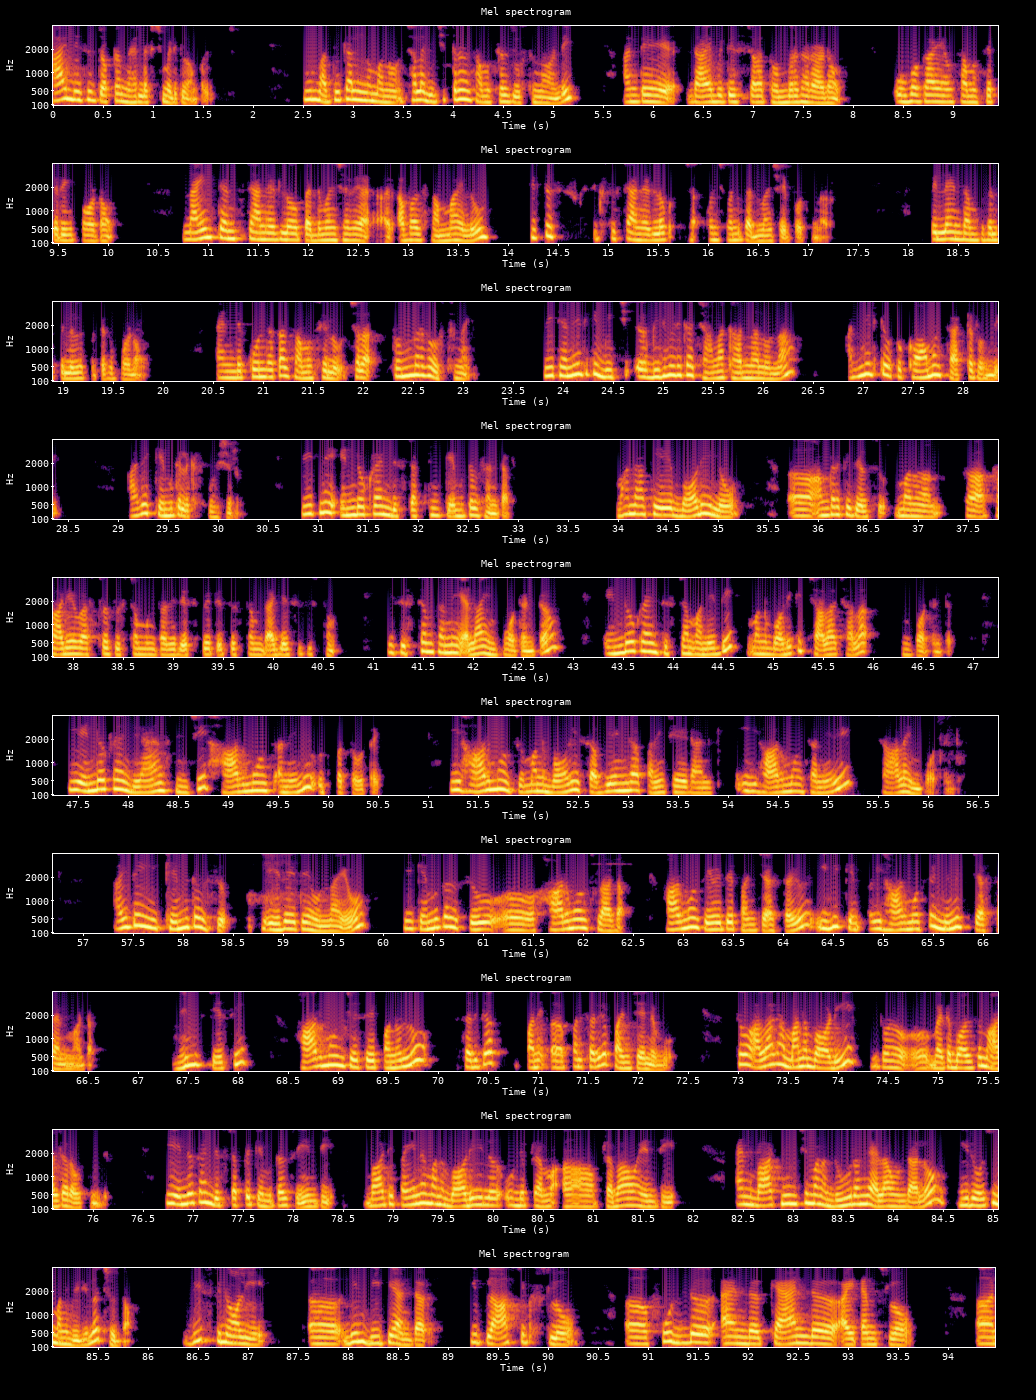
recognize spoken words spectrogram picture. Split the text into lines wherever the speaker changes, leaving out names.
Hi this is doctor Meharlakshmi medical oncologist ఈ మధ్యకాలంలో మనం చాలా విచిత్రమైన సమస్యలు చూస్తున్నామండి. అంటే డయాబెటీస్ చాలా తొందరగా రావడం ఊబకాయం సమస్య పెరిగిపోవడం. నైన్త్ టెన్త్ స్టాండర్డ్లో పెద్ద మనిషి అవ్వాల్సిన అమ్మాయిలు ఫిఫ్త్ సిక్స్త్ స్టాండర్డ్లో కొంచెం మంది పెద్ద మనిషి అయిపోతున్నారు. పెళ్ళైన దంపతులు పిల్లలు పుట్టకపోవడం. అండ్ కొన్ని రకాల సమస్యలు చాలా తొందరగా వస్తున్నాయి. వీటన్నిటికీ విచి విడివిడిగా చాలా కారణాలు ఉన్నా అన్నిటికీ ఒక కామన్ ఫ్యాక్టర్ ఉంది. అదే కెమికల్ ఎక్స్పోజర్. వీటిని ఎండోక్రైన్ డిస్ట్రక్టింగ్ కెమికల్స్ అంటారు. మనకి బాడీలో అందరికీ తెలుసు మన కార్డియోవాస్కులర్ సిస్టమ్ ఉంటుంది రెస్పిరేటరీ సిస్టమ్ డైజెస్టివ్ సిస్టమ్. ఈ సిస్టమ్స్ అన్ని ఎలా ఇంపార్టెంట్ ఎండోక్రైన్ సిస్టమ్ అనేది మన బాడీకి చాలా చాలా ఇంపార్టెంట్. ఈ ఎండోక్రైన్ గ్లాన్స్ నుంచి హార్మోన్స్ అనేవి ఉత్పత్తి అవుతాయి. ఈ హార్మోన్స్ మన బాడీ సవ్యంగా పనిచేయడానికి ఈ హార్మోన్స్ అనేవి చాలా ఇంపార్టెంట్. అయితే ఈ కెమికల్స్ ఏదైతే ఉన్నాయో ఈ కెమికల్స్ హార్మోన్స్ లాగా హార్మోన్స్ ఏవైతే పనిచేస్తాయో ఇవి ఈ హార్మోన్స్ని మిమిక్ చేస్తాయి అన్నమాట మిమిక్ చేసి హార్మోన్ చేసే పనులు సరిగా పని పని సరిగా పనిచేయనివ్వు. సో అలాగా మన బాడీ మెటబాలిజం ఆల్టర్ అవుతుంది. ఈ ఎండోక్రైన్ డిస్ట్రప్టివ్ కెమికల్స్ ఏంటి? వాటిపైన మన బాడీలో ఉండే ప్రమా ప్రభావం ఏంటి? అండ్ వాటి నుంచి మనం దూరంగా ఎలా ఉండాలో ఈ రోజు మన వీడియోలో చూద్దాం. బిస్ఫినాల్ ఏ ఆ, బీపీ అంటారు. ఈ ప్లాస్టిక్స్లో ఫుడ్ అండ్ క్యాండ్ ఐటమ్స్లో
